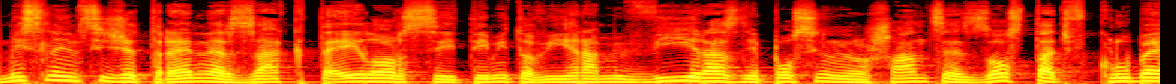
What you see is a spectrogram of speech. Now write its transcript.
Myslím si, že tréner Zach Taylor si týmito výhrami výrazne posilnil šance zostať v klube.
